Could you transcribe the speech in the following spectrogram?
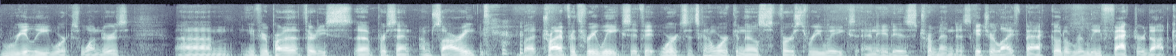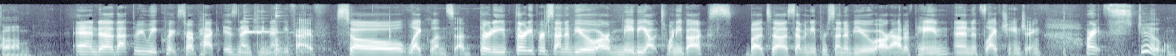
really works wonders. Um, if you're part of that 30%, I'm sorry, but try it for three weeks. If it works, it's going to work in those first three weeks, and it is tremendous. Get your life back. Go to relieffactor.com. And uh, that three week quick start pack is $19.95. So, like Glenn said, 30 percent of you are maybe out 20 bucks, but uh, 70% of you are out of pain, and it's life changing. All right, Stu,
